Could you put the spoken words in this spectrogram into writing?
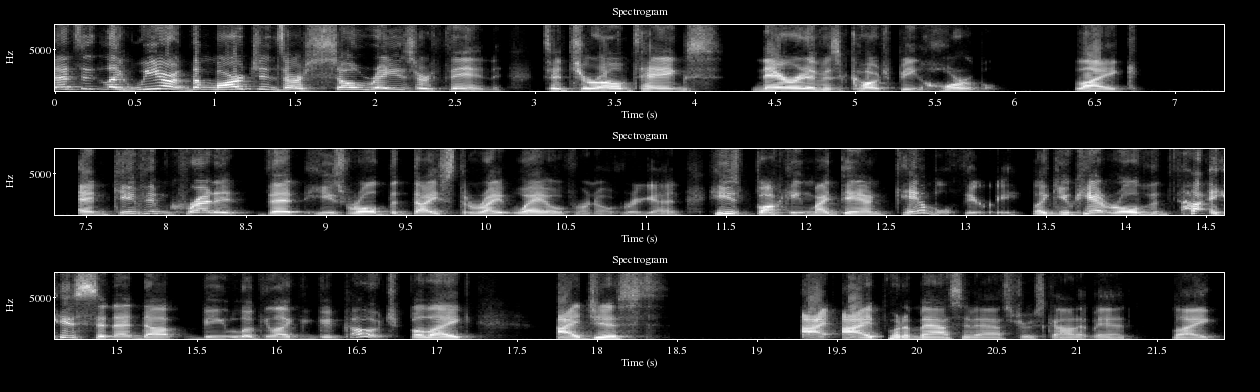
That's it. Like we are, the margins are so razor thin to Jerome Tang's narrative as a coach being horrible. Like, and give him credit that he's rolled the dice the right way over and over again. He's bucking my Dan Campbell theory. Like you can't roll the dice and end up being looking like a good coach. But like I just I I put a massive asterisk on it, man. Like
